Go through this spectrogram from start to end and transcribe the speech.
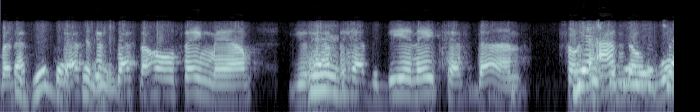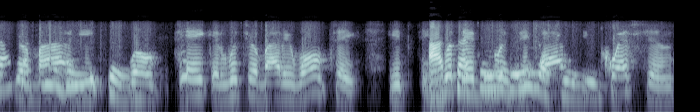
but that's that that's just me. that's the whole thing, ma'am. you have to have the DNA test done so Yeah, you I can know agree you. what your body agree with you. will take and what your body won't take. It, what they do is they ask you. you questions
